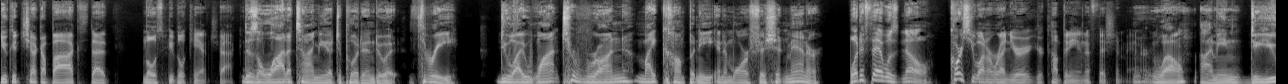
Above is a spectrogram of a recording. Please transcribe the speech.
you could check a box that most people can't check. There's a lot of time you have to put into it. Three, do I want to run my company in a more efficient manner? What if that was no? Of course, you want to run your, your company in an efficient manner. Well, I mean, do you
